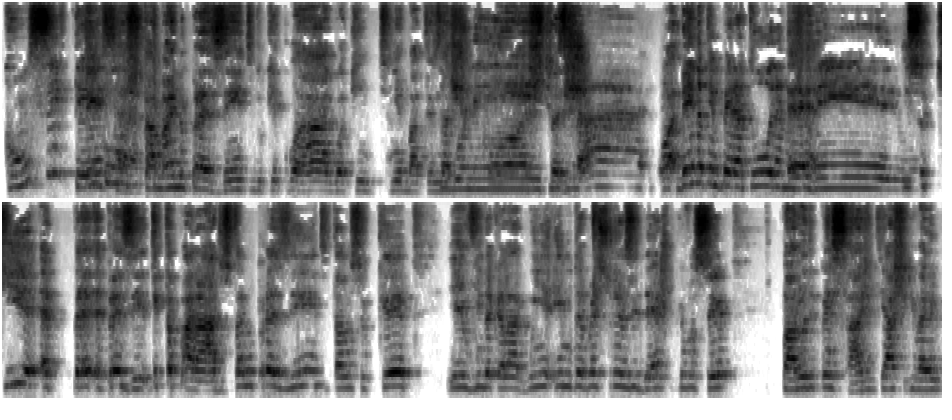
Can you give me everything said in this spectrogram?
com certeza. Tem como estar mais no presente do que com a água quentinha batendo Sabonete, nas costas. Ah, bem da temperatura no é, chuveiro. Isso aqui é, pre, é presente, tem que estar parado. Está no presente, está não sei o quê. E aí eu vim daquela aguinha e muitas vezes suas ideias porque você parou de pensar. A gente acha que vai.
